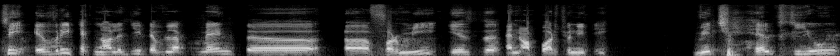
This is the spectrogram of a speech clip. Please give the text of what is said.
See, every technology development uh, uh, for me is an opportunity which helps you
